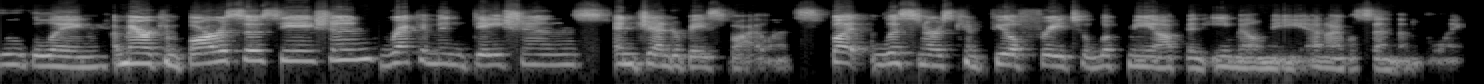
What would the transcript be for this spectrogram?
Googling American Bar Association recommendations and gender based violence. But listeners can feel free to look me up and email me, and I will send them the link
